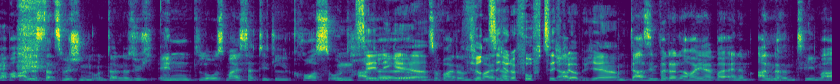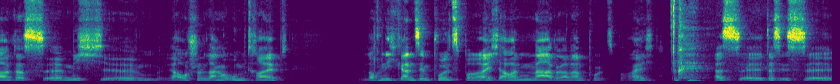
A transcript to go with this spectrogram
aber alles dazwischen und dann natürlich endlos Meistertitel, Cross und Unzählige, Halle ja. und so weiter und 40 so weiter. oder 50, ja. glaube ich, ja. Und da sind wir dann aber ja bei einem anderen Thema, das äh, mich äh, ja auch schon lange umtreibt noch nicht ganz im Pulsbereich, aber nah dran am Pulsbereich. Das, äh, das ist, äh,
